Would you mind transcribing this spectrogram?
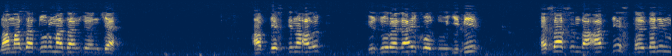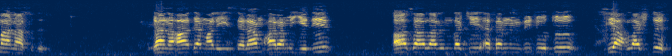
namaza durmadan önce abdestini alıp huzura layık olduğu gibi esasında abdest tevbenin manasıdır. Yani Adem aleyhisselam haramı yedi, azalarındaki efendim vücudu siyahlaştı.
